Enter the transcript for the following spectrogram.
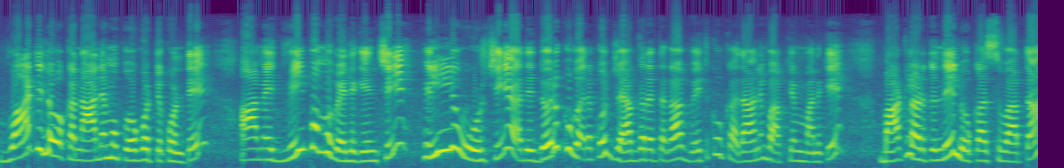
వాటిలో ఒక నాణెము పోగొట్టుకుంటే ఆమె ద్వీపము వెలిగించి ఇల్లు ఊడ్చి అది దొరుకు వరకు జాగ్రత్తగా వెతుకు కదా అని వాక్యం మనకి మాట్లాడుతుంది. లోకాసు వార్త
